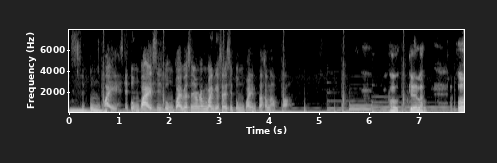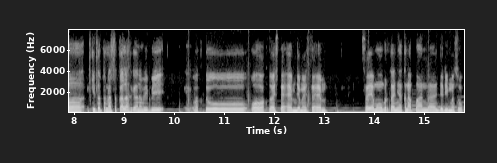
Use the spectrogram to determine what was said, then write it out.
si Hmm, tumpai, si tumpai, si tumpai. Biasanya orang manggil saya si tumpai entah kenapa. Oke lah. Oh, kita pernah sekelas kan Habibi waktu oh waktu STM, zaman STM. Saya mau bertanya kenapa Anda jadi masuk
